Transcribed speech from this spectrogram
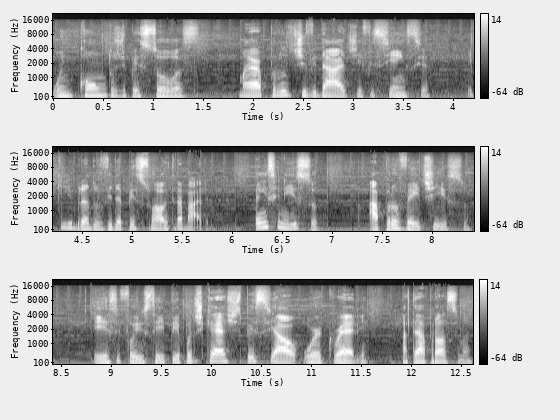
o encontro de pessoas, maior produtividade e eficiência, equilibrando vida pessoal e trabalho. Pense nisso, aproveite isso. Esse foi o CIT Podcast especial Work Ready. Até a próxima.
